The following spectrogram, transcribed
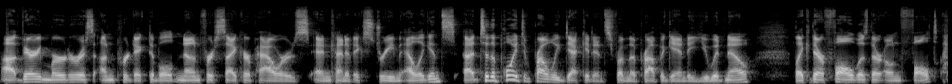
Uh, very murderous unpredictable known for psyker powers and kind of extreme elegance uh, to the point of probably decadence from the propaganda you would know. Like their fall was their own fault.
